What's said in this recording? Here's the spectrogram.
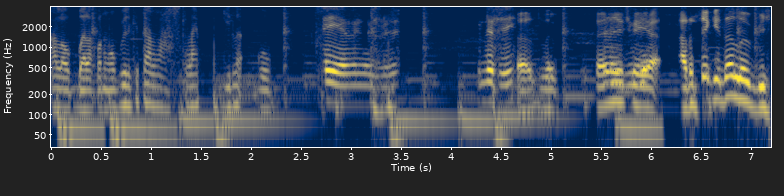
kalau balapan mobil kita last lap gila gua Iya benar benar. Bener sih. Bener Kayaknya juga. kayak harusnya kita lebih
